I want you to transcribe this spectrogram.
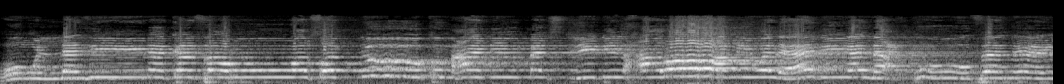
هم الذين كفروا وصدوكم عن المسجد الحرام والهدي معكوفا أن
